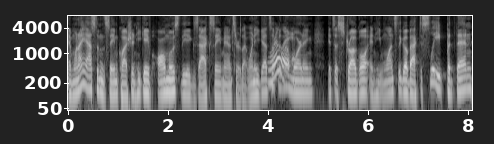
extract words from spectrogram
and when I asked him the same question, he gave almost the exact same answer. That when he gets really? up in the morning, it's a struggle, and he wants to go back to sleep. But then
